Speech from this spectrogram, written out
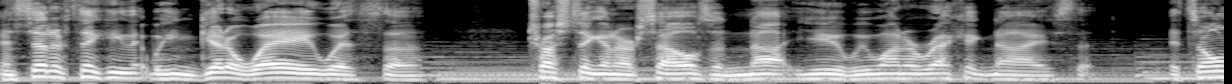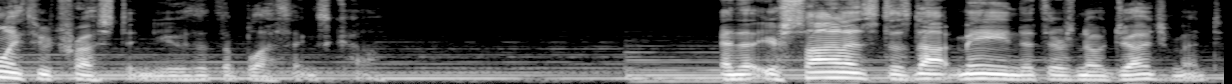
Instead of thinking that we can get away with uh, trusting in ourselves and not you, we want to recognize that it's only through trust in you that the blessings come. And that your silence does not mean that there's no judgment,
